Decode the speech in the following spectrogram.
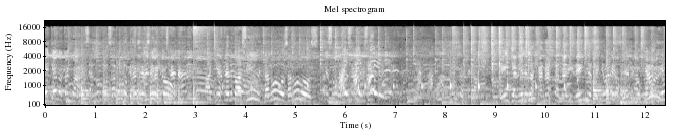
Saludos, saludos, gracias. Sergio. Aquí está el Basil, saludos, saludos. ¡Ay, ay, ay! Ey, ya vienen las canastas navideñas, señores. Los señores.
